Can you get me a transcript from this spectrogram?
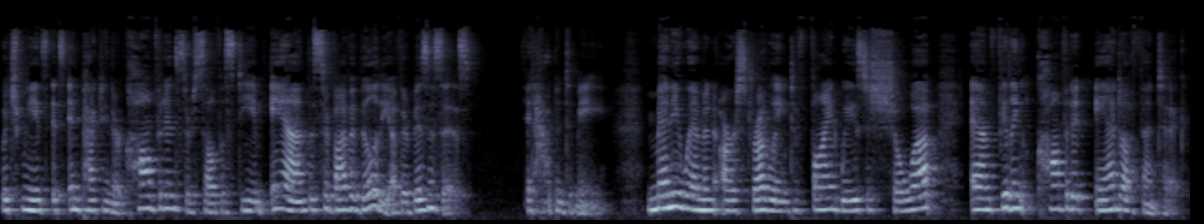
which means it's impacting their confidence, their self esteem, and the survivability of their businesses. It happened to me. Many women are struggling to find ways to show up and feeling confident and authentic.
